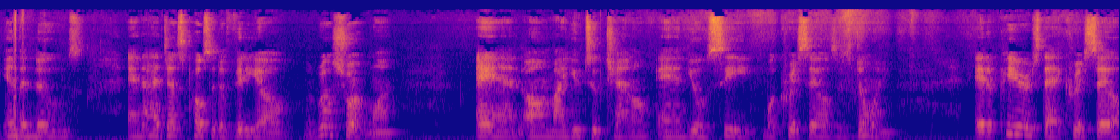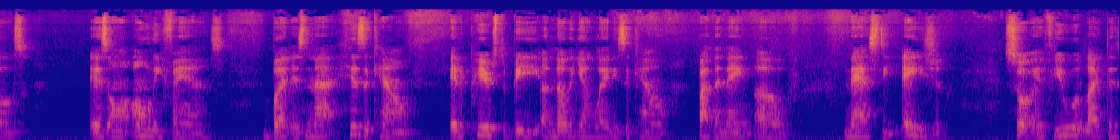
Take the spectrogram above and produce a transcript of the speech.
in the news, and I had just posted a video, a real short one, and on my YouTube channel, and you'll see what Chris Sails is doing. It appears that Chris Sails is on OnlyFans, but it's not his account. It appears to be another young lady's account by the name of Nasty Asia. So if you would like to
